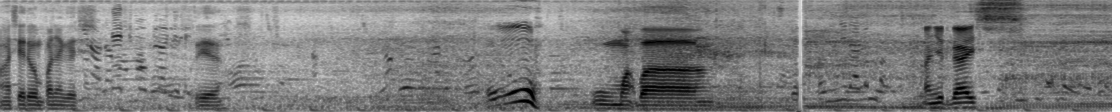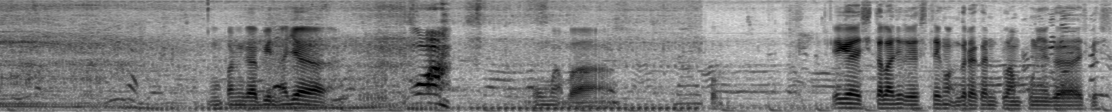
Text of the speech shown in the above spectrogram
Masih ada umpannya guys. Iya. Uh, umak bang. Lanjut guys. Umpan gabin aja. Wah, umak bang. Oke guys, kita lanjut guys. Tengok gerakan pelampungnya guys, guys.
